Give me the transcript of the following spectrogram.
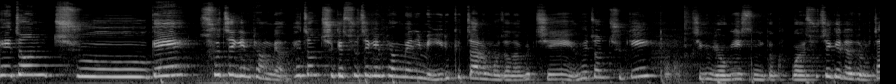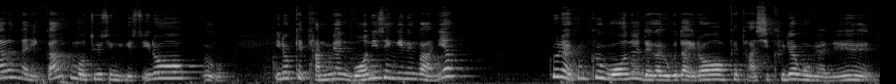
회전축의 수직인 평면 회전축의 수직인 평면이면 이렇게 자른 거잖아 그치 회전축이 지금 여기 있으니까 그거에 수직이 되도록 자른다니까 그럼 어떻게 생기겠어 이렇게 이렇게 단면 원이 생기는 거 아니야 그래 그럼 그 원을 내가 여기다 이렇게 다시 그려보면은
